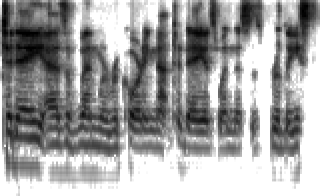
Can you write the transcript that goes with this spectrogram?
Today, as of when we're recording, not today is when this is released.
